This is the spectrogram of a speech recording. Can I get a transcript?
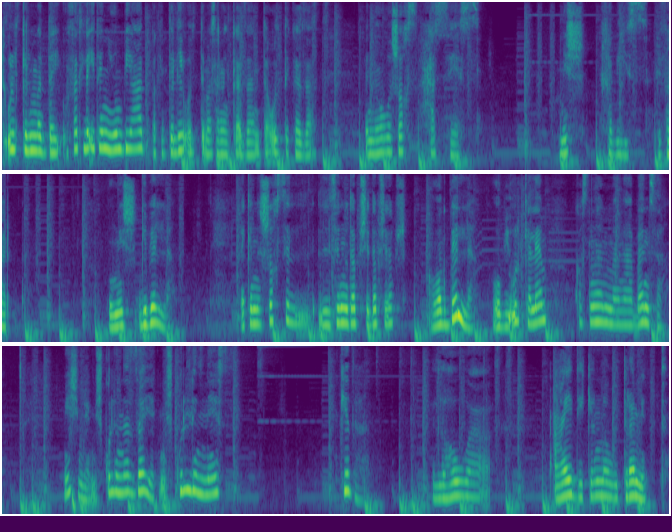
تقول كلمة تضايقه؟ فتلاقيه تاني يوم بيعاتبك. انت ليه قلت مثلا كذا؟ انت قلت كذا. ان هو شخص حساس مش خبيث. في فرق. ومش جبلة. لكن الشخص اللي لسانه دبش دبش دبش هو جبلة. هو بيقول كلام قصنا ما أنا بنسى. ماشي مش كل الناس زيك مش كل الناس كده. اللي هو عادي كلمة واترمت.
